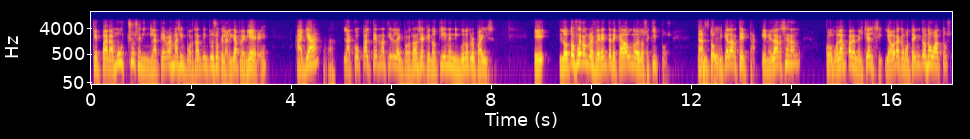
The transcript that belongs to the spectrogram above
que para muchos en Inglaterra es más importante incluso que la Liga Premier. ¿eh? Allá la Copa Alterna tiene la importancia que no tiene en ningún otro país. Eh, los dos fueron referentes de cada uno de los equipos, tanto Miquel Arteta en el Arsenal como Lampard en el Chelsea, y ahora como técnicos novatos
